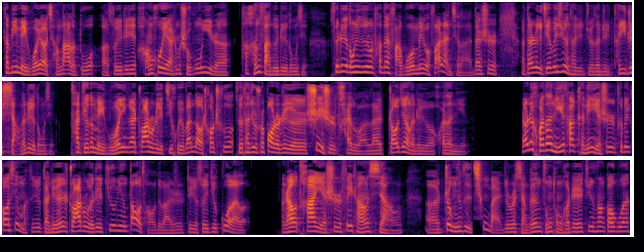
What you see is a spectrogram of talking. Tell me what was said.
它比美国要强大的多啊，所以这些行会啊、什么手工艺人啊，他很反对这个东西。所以这个东西最终他在法国没有发展起来。但是啊，但是这个杰斐逊他就觉得这他一直想着这个东西，他觉得美国应该抓住这个机会弯道超车，所以他就说抱着这个试一试的态度啊，来召见了这个怀特尼。然后这怀特尼他肯定也是特别高兴嘛，他就感觉抓住了这个救命稻草，对吧？是这个，所以就过来了。然后他也是非常想，呃，证明自己清白，就是想跟总统和这些军方高官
